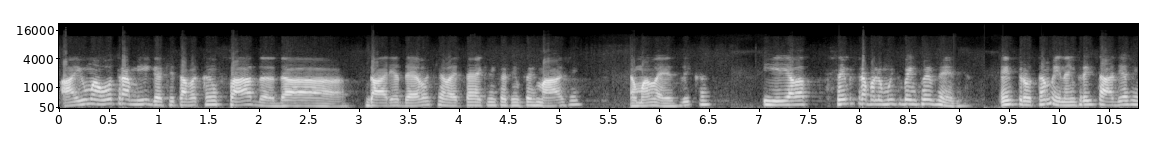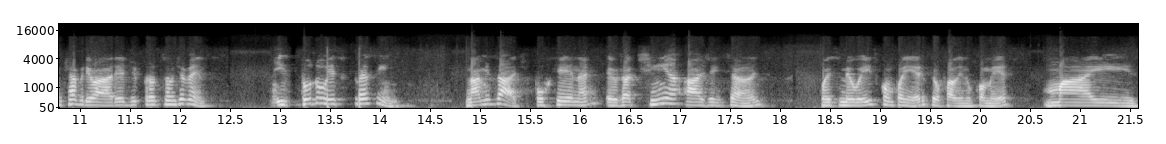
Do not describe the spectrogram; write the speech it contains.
Aí uma outra amiga que estava cansada da, da área dela, que ela é técnica de enfermagem, é uma lésbica, e ela sempre trabalhou muito bem com eventos. Entrou também na empreitada e a gente abriu a área de produção de eventos. E tudo isso foi assim, na amizade, porque né, eu já tinha a agência antes, com esse meu ex-companheiro que eu falei no começo, mas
